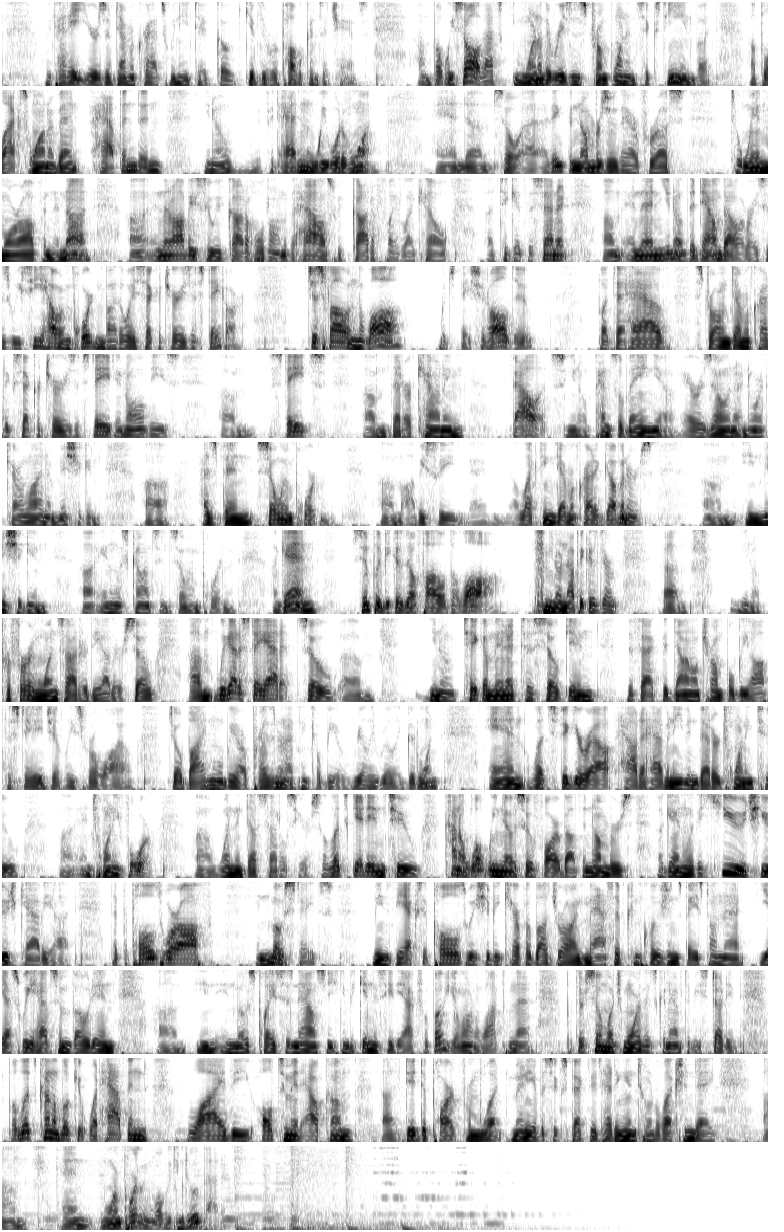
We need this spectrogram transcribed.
we've had eight years of Democrats. We need to go give the Republicans a chance. Um, but we saw that's one of the reasons Trump won in 16. But a black swan event happened, and you know, if it hadn't, we would have won. And um, so I, I think the numbers are there for us to win more often than not. Uh, and then obviously we've got to hold on to the House. We've got to fight like hell uh, to get the Senate. Um, and then, you know, the down ballot races. We see how important, by the way, secretaries of state are. Just following the law, which they should all do, but to have strong Democratic secretaries of state in all these um, states um, that are counting ballots, you know, Pennsylvania, Arizona, North Carolina, Michigan, uh, has been so important. Um, obviously, uh, electing Democratic governors um, in Michigan uh, Wisconsin so important. Again, simply because they'll follow the law, you know, not because they're, um, you know, preferring one side or the other. So um, we got to stay at it. So um, you know, take a minute to soak in the fact that Donald Trump will be off the stage at least for a while. Joe Biden will be our president. I think he'll be a really, really good one. And let's figure out how to have an even better 22 uh, and 24 uh, when the dust settles here. So let's get into kind of what we know so far about the numbers, again, with a huge, huge caveat that the polls were off in most states. Means the exit polls, we should be careful about drawing massive conclusions based on that. Yes, we have some vote in, um, in in most places now, so you can begin to see the actual vote. You'll learn a lot from that, but there's so much more that's going to have to be studied. But let's kind of look at what happened, why the ultimate outcome uh, did depart from what many of us expected heading into an election day, um, and more importantly, what we can do about it.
